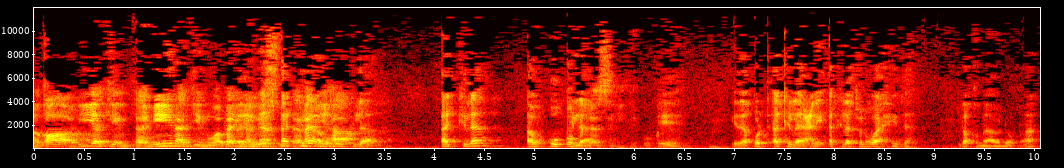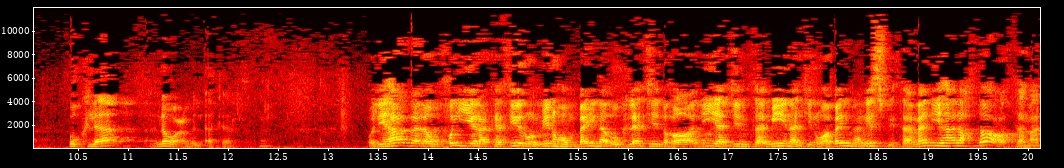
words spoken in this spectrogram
غالية ثمينة وبين نصف ثمنها. أكلة. أكلة أو أكلة. أكلة سيدي أكلة. إيه. إذا قلت أكلة يعني أكلة واحدة. لقمة أو لقمة. أكلة نوع من الأكل. ولهذا لو خير كثير منهم بين أكلة غالية ثمينة وبين نصف ثمنها لاختار الثمن.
